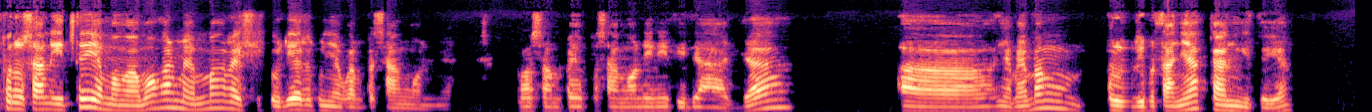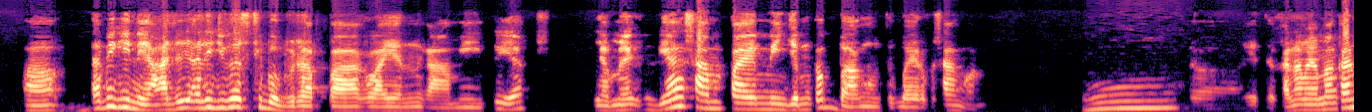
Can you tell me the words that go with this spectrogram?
perusahaan itu ya mau nggak mau kan memang resiko dia harus menyiapkan pesangon ya. Kalau sampai pesangon ini tidak ada, uh, ya memang perlu dipertanyakan gitu ya. Uh, tapi gini, ada ada juga sih beberapa klien kami itu ya, ya dia sampai minjem ke bank untuk bayar pesangon. Oh. Gitu. Karena memang kan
